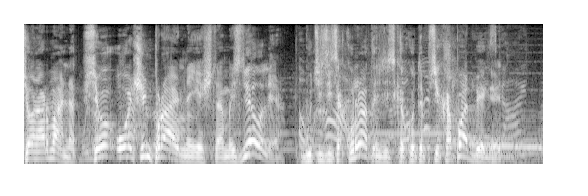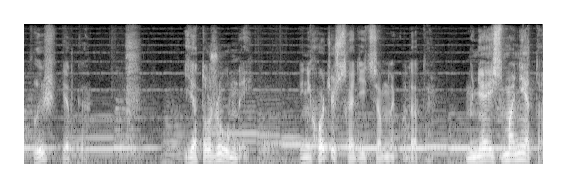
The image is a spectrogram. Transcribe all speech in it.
Все нормально. Все очень правильно, я считаю, мы сделали. Будьте здесь аккуратны, здесь какой-то психопат бегает. Слышь, детка, я тоже умный. Ты не хочешь сходить со мной куда-то? У меня есть монета.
